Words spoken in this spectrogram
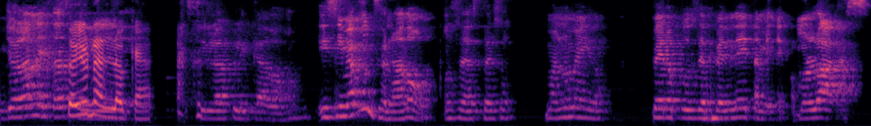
Yo la neta Soy sí- una loca. Sí lo he aplicado. Y sí me ha funcionado. O sea, hasta eso. Mal no me ha ido. Pero pues depende también de cómo lo hagas.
